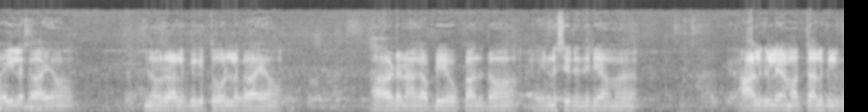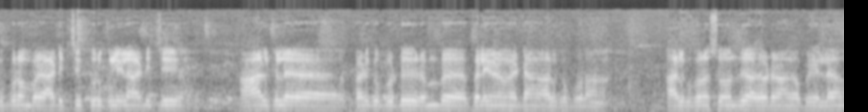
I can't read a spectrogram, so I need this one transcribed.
கையில் காயம் இன்னொரு ஆளுக்கு தோலில் காயம். அதோட நாங்கள் அப்படியே உட்காந்துட்டோம் என்ன செய்யணும் தெரியாமல் ஆட்களே மற்ற ஆட்களுக்கு அப்புறம் அடித்து குறுக்களையெல்லாம் அடித்து ஆட்களை படுக்க போட்டு ரொம்ப பலவீனமாயிட்டாங்க. ஆளுக்கு போகிறோம் ஆளுக்கு அப்புறம் சோர்ந்து அதோட நாங்கள் அப்படியே எல்லாம்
